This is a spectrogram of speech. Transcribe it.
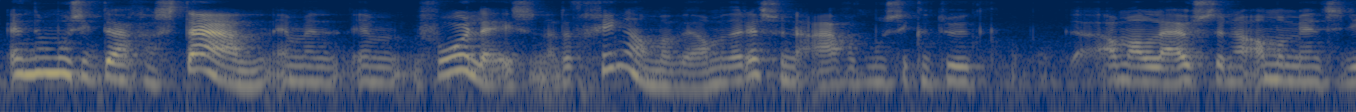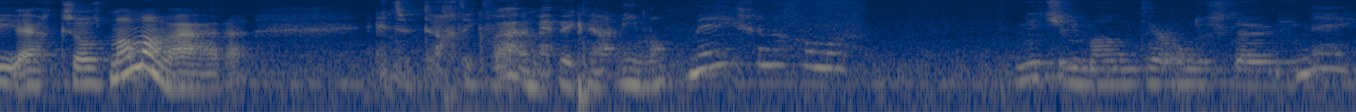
En toen moest ik daar gaan staan en, mijn, en voorlezen. Nou, dat ging allemaal wel. Maar de rest van de avond moest ik natuurlijk allemaal luisteren naar allemaal mensen die eigenlijk zoals mama waren. En toen dacht ik, waarom heb ik nou niemand meegenomen? Niet je man ter ondersteuning? Nee,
